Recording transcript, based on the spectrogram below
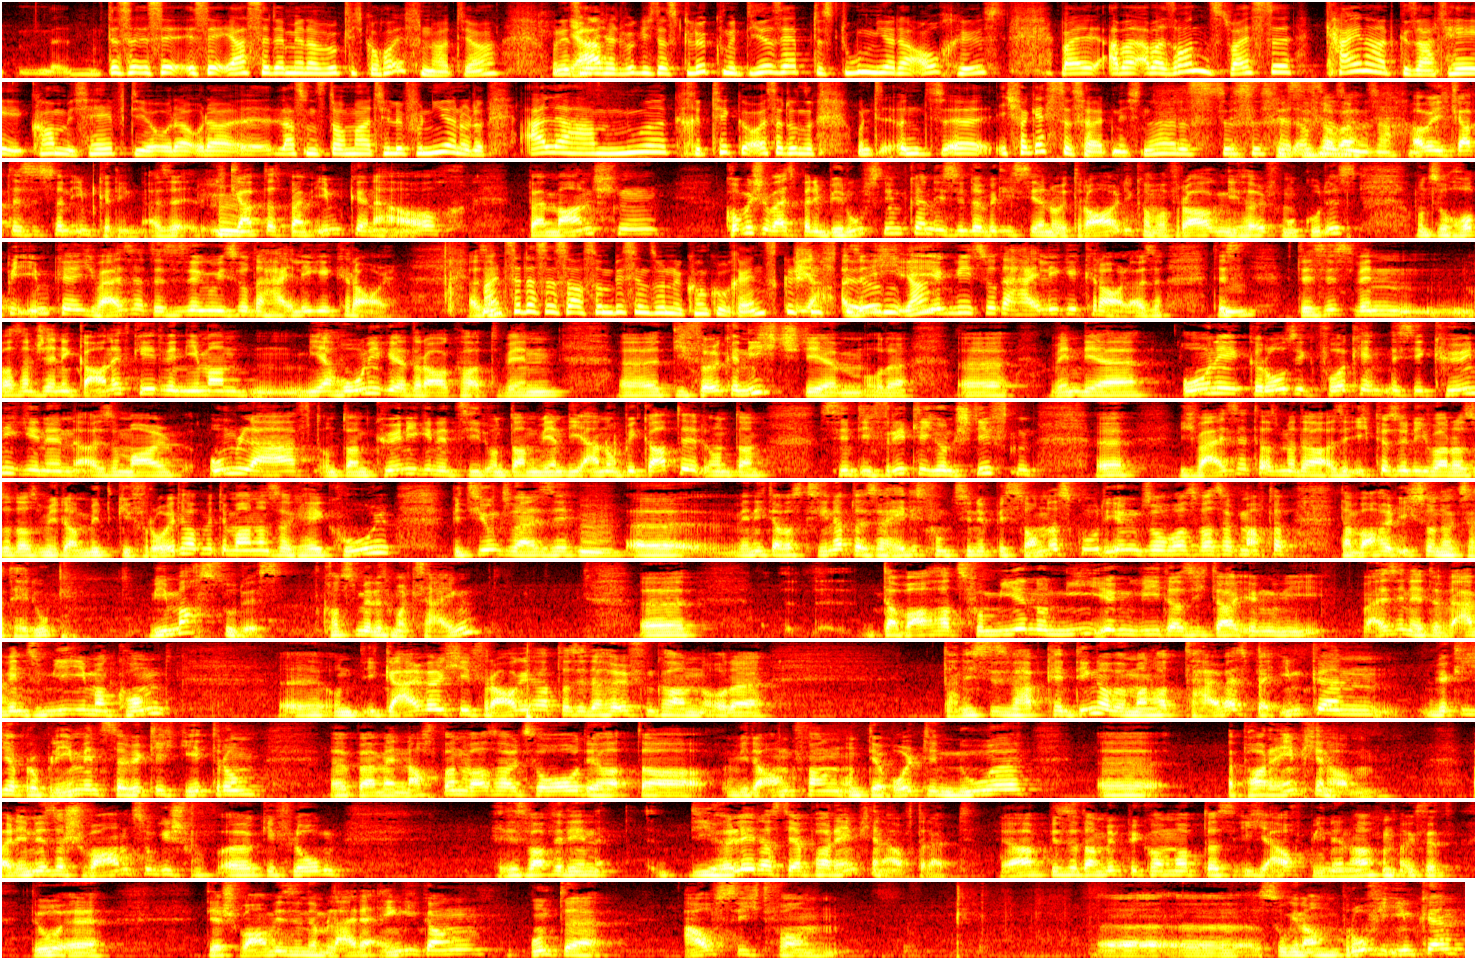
das ist, ist der Erste, der mir da wirklich geholfen hat, ja. Und jetzt ja. habe ich halt wirklich das Glück mit dir, Sepp, dass du mir da auch hilfst, weil, aber, aber sonst, weißt du, keiner hat gesagt, hey, komm, ich helfe dir oder, oder äh, lass uns doch mal telefonieren oder alle haben nur Kritik geäußert und so und, und äh, ich vergesse das halt nicht, ne, das, das, das ist halt auch ist aber, so eine Sache. Aber ich glaube, das ist so ein Imker-Ding. Also ich hm. glaube, dass beim Imkern auch bei manchen Komischerweise bei den Berufsimkern, die sind da wirklich sehr neutral, die kann man fragen, die helfen und gut ist. Und so Hobbyimker, ich weiß nicht, das ist irgendwie so der heilige Kral. Also, Meinst du, das ist auch so ein bisschen so eine Konkurrenzgeschichte? Ja, also ich, ja? irgendwie so der heilige Kral. Also das, mhm. das ist, wenn was anscheinend gar nicht geht, wenn jemand mehr Honigertrag hat, wenn äh, die Völker nicht sterben oder äh, wenn der ohne große Vorkenntnisse Königinnen also mal umlauft und dann Königinnen zieht und dann werden die auch noch begattet und dann sind die friedlich und stiften. Äh, ich weiß nicht, dass man da, also ich persönlich war da so, dass ich mich da mitgefreut habe mit dem anderen, sage, hey cool, beziehungsweise hm. äh, wenn ich da was gesehen habe, da sage, hey, das funktioniert besonders gut, irgend sowas, was er gemacht hat, dann war halt ich so und habe gesagt, hey du, wie machst du das? Kannst du mir das mal zeigen? Äh, da war hat's von mir noch nie irgendwie, dass ich da irgendwie, weiß ich nicht, auch wenn zu mir jemand kommt äh, und egal welche Frage hat, dass ich da helfen kann oder dann ist das überhaupt kein Ding, aber man hat teilweise bei Imkern wirklich ein Problem, wenn es da wirklich geht drum. Äh, bei meinen Nachbarn war es halt so, der hat da wieder angefangen und der wollte nur äh, ein paar Rähmchen haben, weil denen ist ein Schwarm zugeflogen. Äh, das war für den die Hölle, dass der ein paar Rähmchen auftreibt. Ja, bis er dann mitbekommen hat, dass ich auch Bienen habe. Und habe gesagt, du, äh, der Schwarm ist in dem leider eingegangen unter Aufsicht von äh, äh, sogenannten Profi-Imkern.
